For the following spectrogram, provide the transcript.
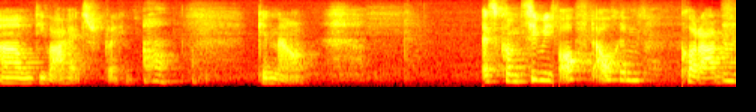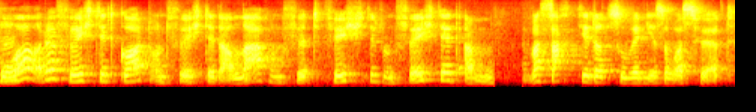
Ähm, die Wahrheit sprechen. Ah. Genau. Es kommt ziemlich oft auch im Koran mhm. vor, oder? Fürchtet Gott und fürchtet Allah und fürchtet und fürchtet. Ähm, was sagt ihr dazu, wenn ihr sowas hört?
